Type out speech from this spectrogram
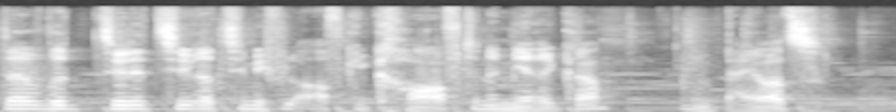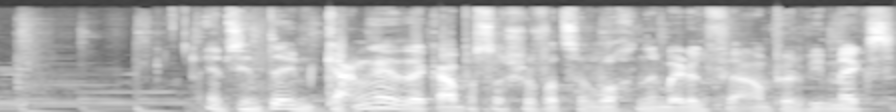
da wird jetzt gerade ziemlich viel aufgekauft in Amerika, in Buyouts. Jetzt sind da im Gange, da gab es auch schon vor zwei Wochen eine Meldung für Ampel VMAX.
